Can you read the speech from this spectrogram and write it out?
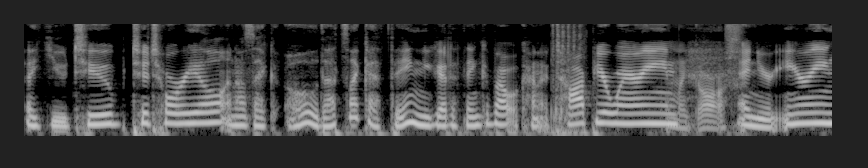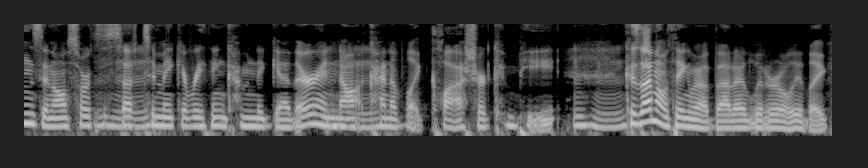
a YouTube tutorial, and I was like, oh, that's like a thing. You got to think about what kind of top you're Oh wearing my gosh. and your earrings and all sorts of stuff Mhm. to make everything come together and not Mhm. kind of like clash or compete. Because I don't think about that. I literally like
